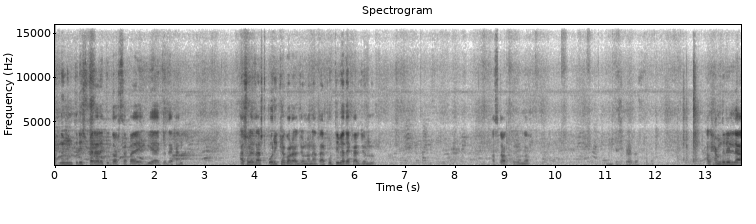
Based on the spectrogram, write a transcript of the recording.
আপনি উনত্রিশ প্যারার একটু দশ চাপায় গিয়ে একটু দেখান আসলে জাস্ট পরীক্ষা করার জন্য না তার প্রতিভা দেখার জন্য। আলহামদুলিল্লাহ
